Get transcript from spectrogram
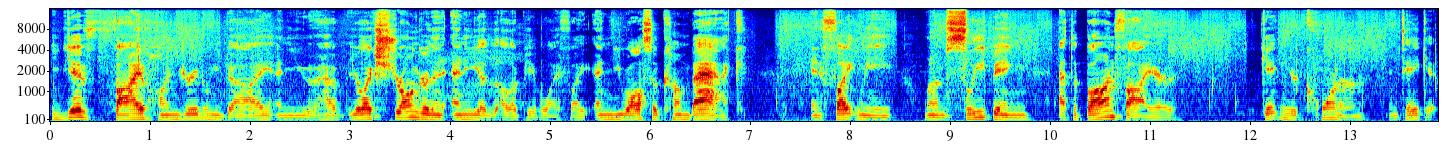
you give 500 when you die, and you have you're like stronger than any of the other people I fight, and you also come back and fight me when I'm sleeping at the bonfire. Get in your corner and take it.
